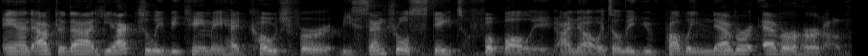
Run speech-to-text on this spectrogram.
and after that, he actually became a head coach for the Central States Football League. I know, it's a league you've probably never, ever heard of.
